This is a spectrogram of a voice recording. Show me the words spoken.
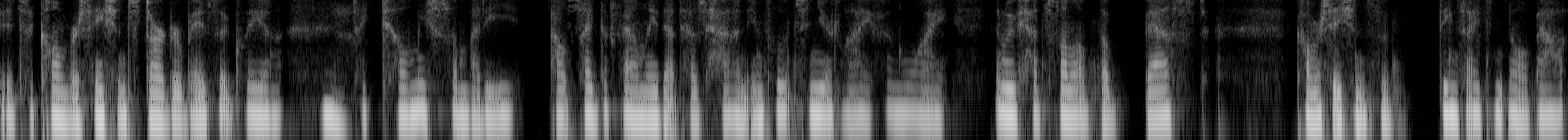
It's a conversation starter basically, and yeah. it's like tell me somebody outside the family that has had an influence in your life and why. And we've had some of the best conversations of things I didn't know about,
